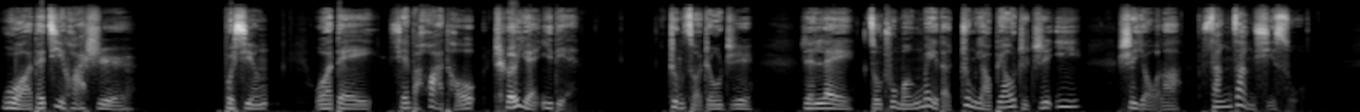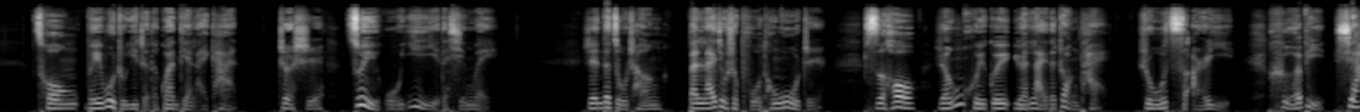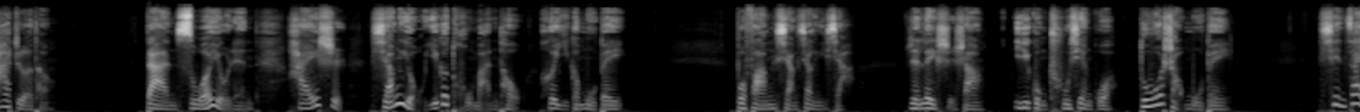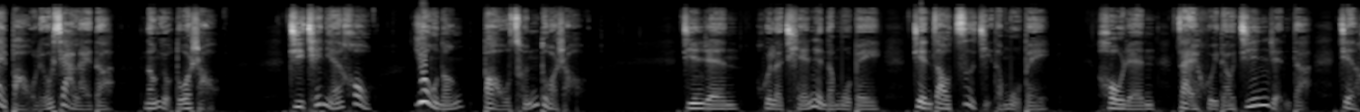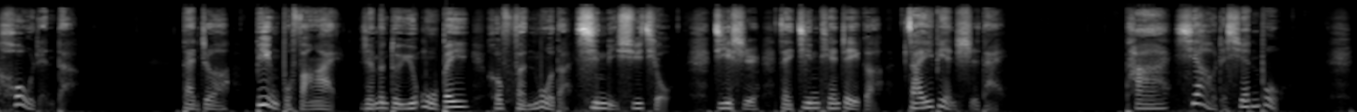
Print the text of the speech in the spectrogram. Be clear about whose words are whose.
Speaker 1: 我的计划是，不行，我得先把话头扯远一点。众所周知，人类走出蒙昧的重要标志之一是有了丧葬习俗。从唯物主义者的观点来看，这是最无意义的行为。人的组成本来就是普通物质，死后仍回归原来的状态，如此而已，何必瞎折腾？但所有人还是想有一个土馒头和一个墓碑。不妨想象一下，人类史上一共出现过多少墓碑？现在保留下来的能有多少？几千年后又能保存多少？今人毁了前人的墓碑，建造自己的墓碑，后人再毁掉今人的，建后人的。但这并不妨碍。人们对于墓碑和坟墓的心理需求，即使在今天这个灾变时代，他笑着宣布：“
